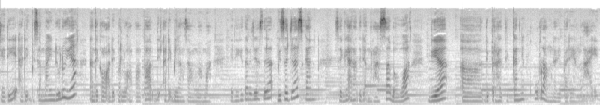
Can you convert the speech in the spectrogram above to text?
Jadi adik bisa main dulu ya. Nanti kalau adik perlu apa-apa, adik bilang sama mama. Jadi kita bisa bisa jelaskan sehingga anak tidak merasa bahwa dia uh, diperhatikannya kurang daripada yang lain.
